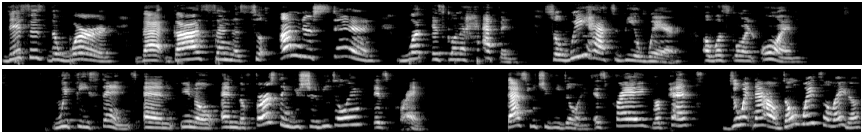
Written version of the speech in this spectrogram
This is the word that God sent us to understand what is going to happen. So we have to be aware of what's going on with these things. And, you know, and the first thing you should be doing is pray. That's what you be doing. Is pray, repent, do it now. Don't wait till later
